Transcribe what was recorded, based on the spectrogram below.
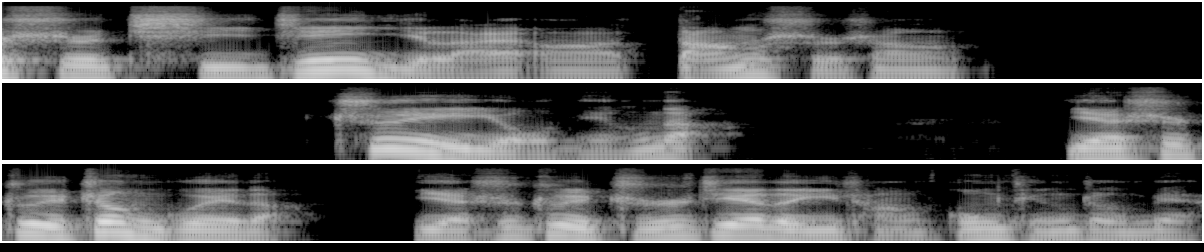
是迄今以来啊，党史上最有名的，也是最正规的，也是最直接的一场宫廷政变，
